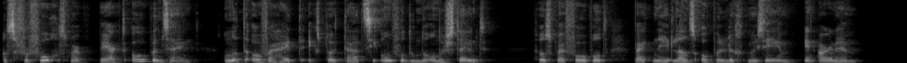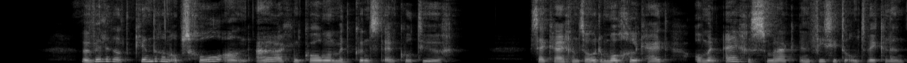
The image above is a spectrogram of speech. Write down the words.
als ze vervolgens maar beperkt open zijn omdat de overheid de exploitatie onvoldoende ondersteunt, zoals bijvoorbeeld bij het Nederlands Openluchtmuseum in Arnhem. We willen dat kinderen op school al in aanraking komen met kunst en cultuur. Zij krijgen zo de mogelijkheid om hun eigen smaak en visie te ontwikkelen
